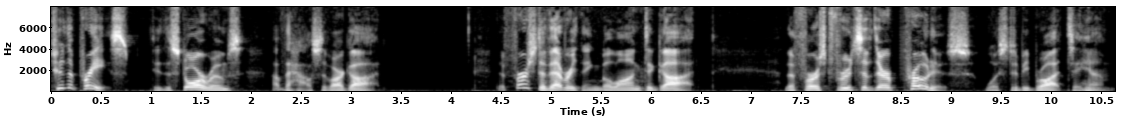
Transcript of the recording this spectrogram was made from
to the priests, to the storerooms, of the house of our God. The first of everything belonged to God. The first fruits of their produce was to be brought to him.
